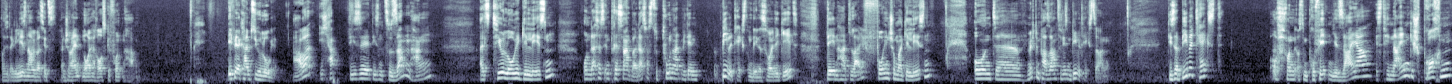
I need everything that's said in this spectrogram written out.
was ich da gelesen habe, was Sie jetzt anscheinend neu herausgefunden haben. Ich bin ja kein Psychologe, aber ich habe diese, diesen Zusammenhang als Theologe gelesen und das ist interessant, weil das was zu tun hat mit dem Bibeltext, um den es heute geht, den hat Live vorhin schon mal gelesen. Und äh, ich möchte ein paar Sachen zu diesem Bibeltext sagen. Dieser Bibeltext aus, von, aus dem Propheten Jesaja ist hineingesprochen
